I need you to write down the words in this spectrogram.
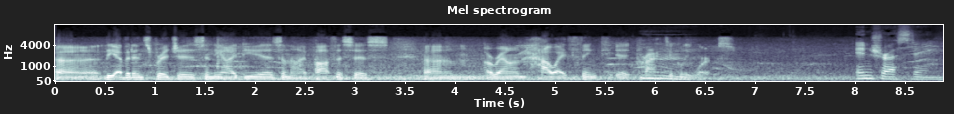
uh, the evidence bridges and the ideas and the hypothesis um, around how i think it practically mm. works. Interesting.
